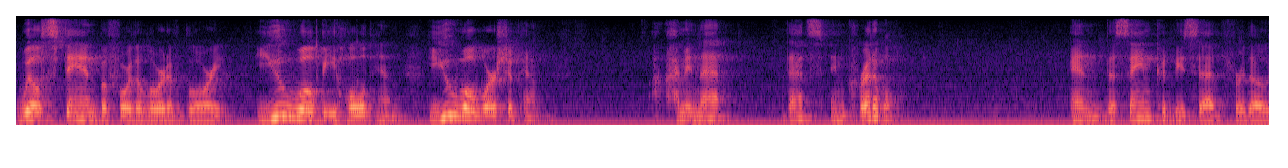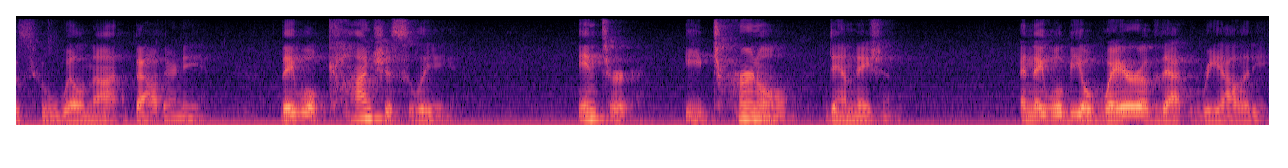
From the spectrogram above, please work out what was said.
will stand before the Lord of glory. You will behold him. You will worship him. I mean, that that's incredible. And the same could be said for those who will not bow their knee. They will consciously enter eternal damnation. And they will be aware of that reality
